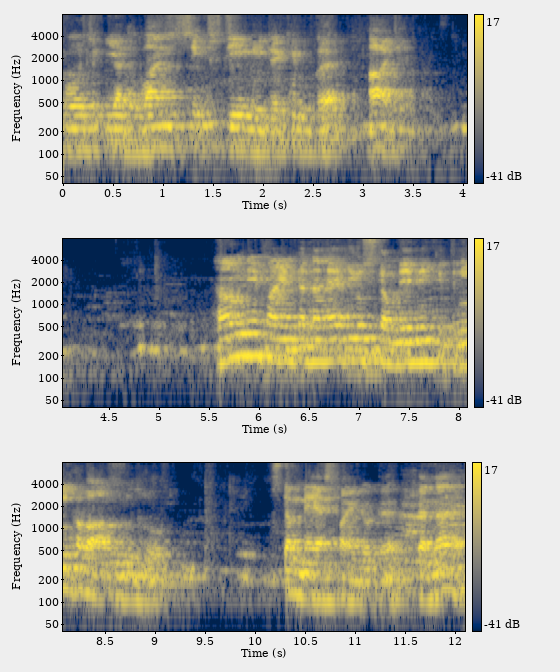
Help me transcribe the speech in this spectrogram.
فور سے کیا تو ون سکسٹی میٹر کیوب پر آ جائے۔ گا ہم نے فائنڈ کرنا ہے کہ اس کمرے میں کتنی ہوا موجود ہو۔ اس کا میس فائنڈ آؤٹ کرنا ہے۔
